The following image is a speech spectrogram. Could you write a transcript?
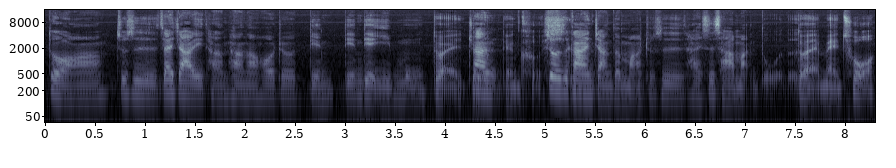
对啊，就是在家里躺躺，然后就点点点荧幕。对，就有点可惜。就是刚才讲的嘛，就是还是差蛮多的。对，没错。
